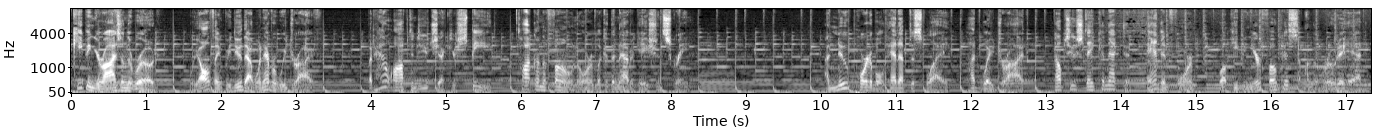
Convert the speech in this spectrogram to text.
Keeping your eyes on the road. We all think we do that whenever we drive. But how often do you check your speed, talk on the phone, or look at the navigation screen? A new portable head-up display, HUDway Drive, helps you stay connected and informed while keeping your focus on the road ahead.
